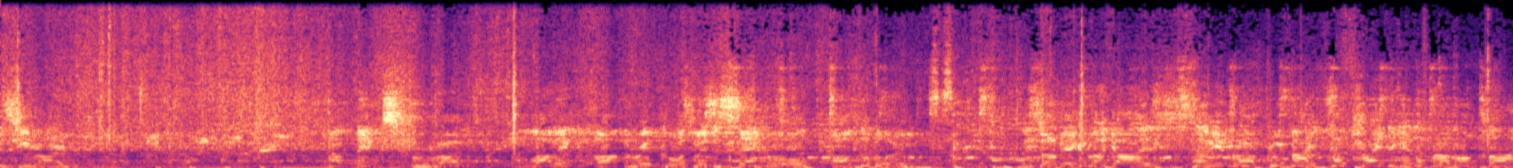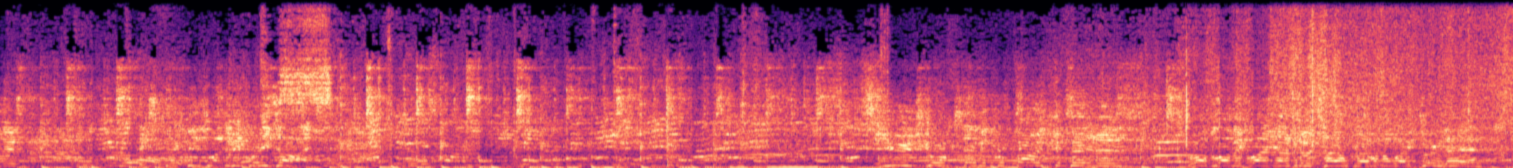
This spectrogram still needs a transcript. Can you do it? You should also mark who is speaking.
Speaker 1: versus Hero. Up next, Rob Lovick on the red course versus Sam Hall on the blue. This will be a good one, guys. Sammy and Rob, good mates, have trained together for a long time. Expect this one to be pretty tight. Huge cork seven from both competitors. Lovick laying out a bit of a tail grab on the way through there.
